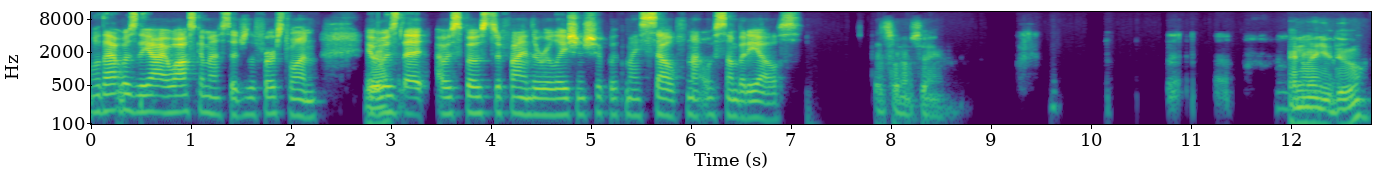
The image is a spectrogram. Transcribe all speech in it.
Well, that was the ayahuasca message, the first one. It yeah. was that I was supposed to find the relationship with myself, not with somebody else. That's what I'm saying. and when you do,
